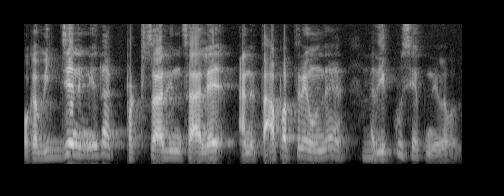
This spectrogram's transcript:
ఒక విద్యని మీద పట్టు సాధించాలే అనే తాపత్రయం ఉందే అది ఎక్కువసేపు నిలవదు.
